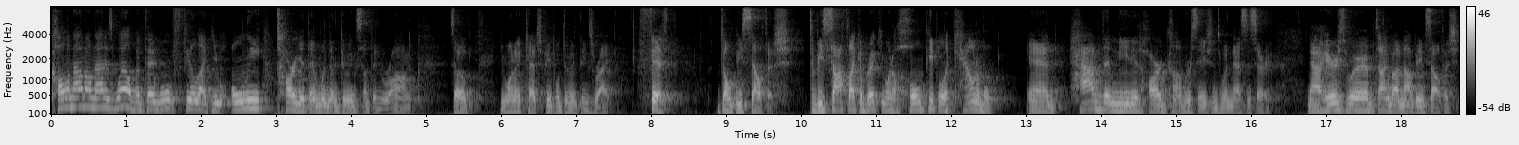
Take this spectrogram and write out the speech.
call them out on that as well, but they won't feel like you only target them when they're doing something wrong. So you want to catch people doing things right. Fifth, don't be selfish. To be soft like a brick, you want to hold people accountable and have the needed hard conversations when necessary. Now, here's where I'm talking about not being selfish.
